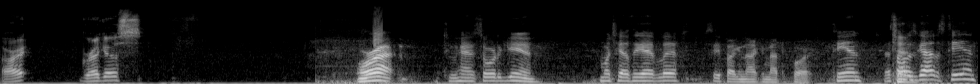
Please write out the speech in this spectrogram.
all right, Gregos. All right. Two-handed sword again. How much health do you have left? See if I can knock him out the park. Ten. That's all he's got is ten.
